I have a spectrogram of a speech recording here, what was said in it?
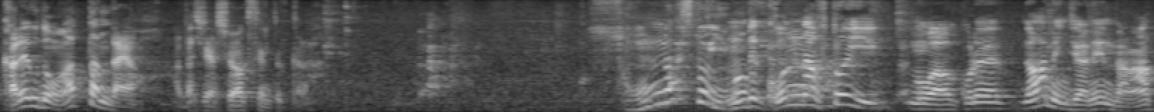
カレーうどんあったんだよ私が小学生の時から。そんな人います？でこんな太いのはこれラーメンじゃねえんだなっ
